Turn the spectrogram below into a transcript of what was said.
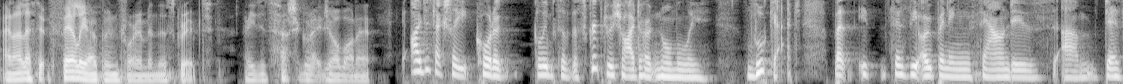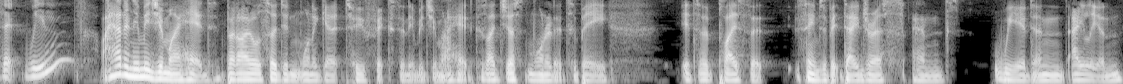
and I left it fairly open for him in the script, and he did such a great job on it. I just actually caught a glimpse of the script, which I don't normally look at, but it says the opening sound is um, desert winds. I had an image in my head, but I also didn't want to get it too fixed an image in my head because I just wanted it to be. It's a place that seems a bit dangerous and weird and alien.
